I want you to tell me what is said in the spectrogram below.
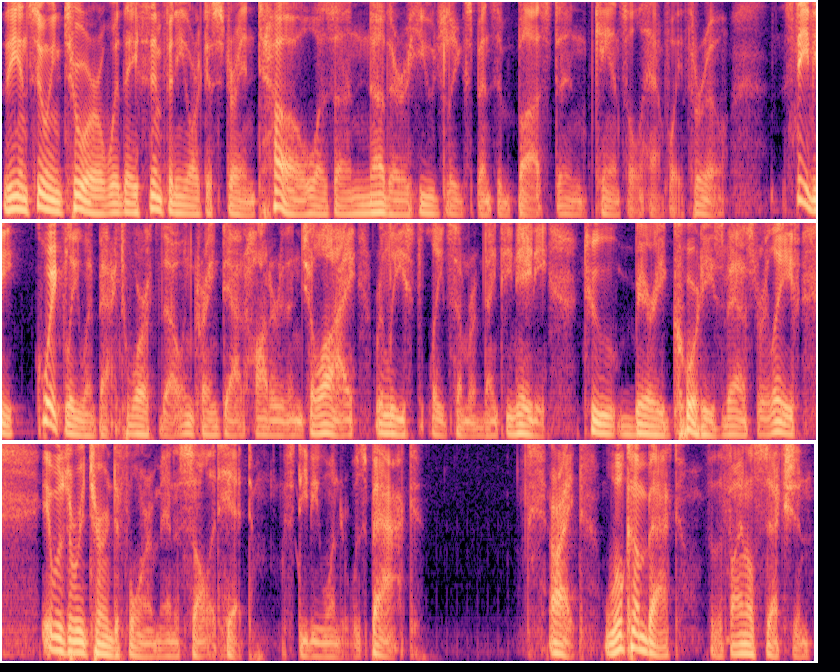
The ensuing tour with a symphony orchestra in tow was another hugely expensive bust and canceled halfway through. Stevie quickly went back to work, though, and cranked out Hotter Than July, released late summer of 1980. To Berry Gordy's vast relief, it was a return to form and a solid hit. Stevie Wonder was back. All right, we'll come back for the final section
